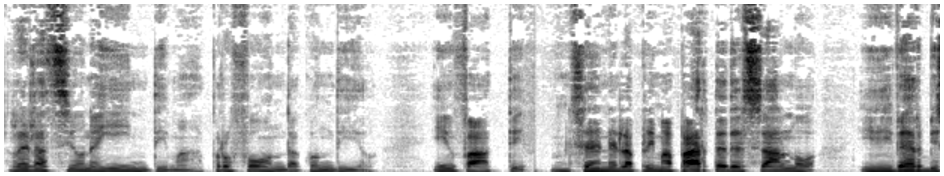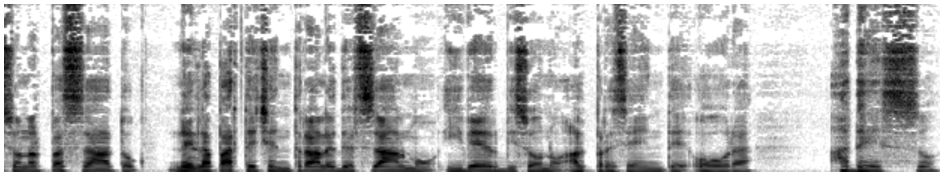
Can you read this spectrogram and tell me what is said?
relazione intima, profonda con Dio. Infatti, se nella prima parte del Salmo i verbi sono al passato, nella parte centrale del Salmo i verbi sono al presente, ora, adesso.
